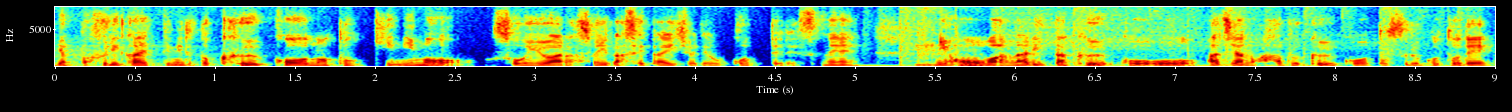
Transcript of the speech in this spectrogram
やっぱ振り返ってみると空港の時にもそういう争いが世界中で起こってですね、日本は成田空港をアジアのハブ空港とすることで、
